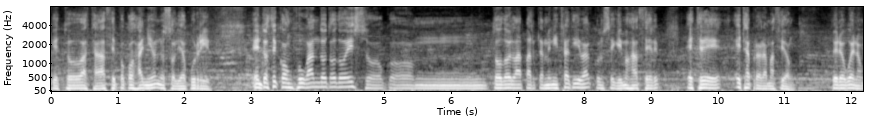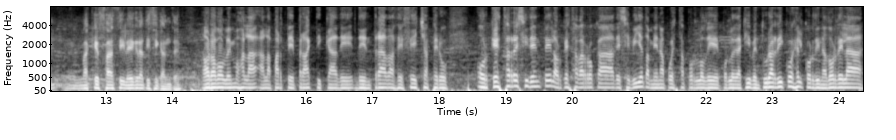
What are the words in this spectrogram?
que esto hasta hace pocos años no solía ocurrir. Entonces, conjugando todo eso con toda la parte administrativa, conseguimos hacer este, esta programación. Pero bueno, más que fácil, es gratificante. Ahora volvemos a la, parte práctica de, entradas, de fechas, pero Orquesta Residente, la Orquesta Barroca de Sevilla también apuesta por lo de, por lo de aquí. Ventura Rico es el coordinador de la,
